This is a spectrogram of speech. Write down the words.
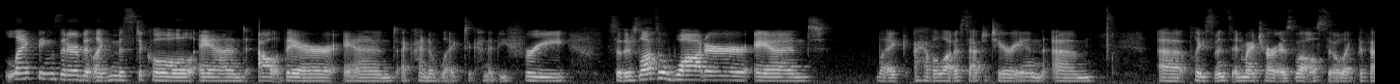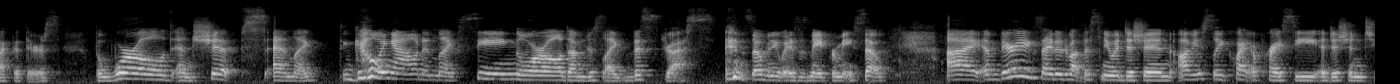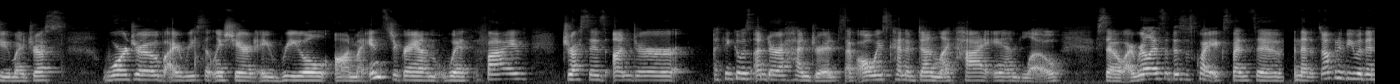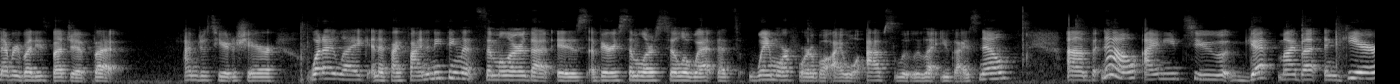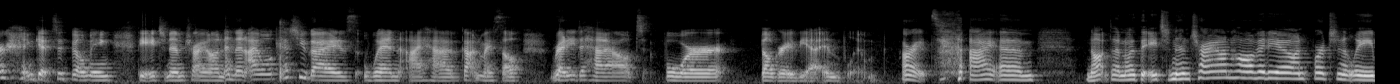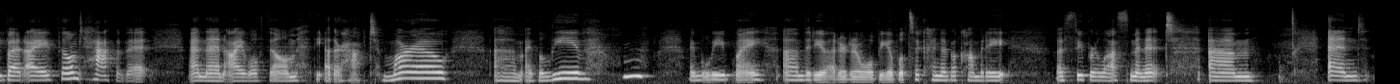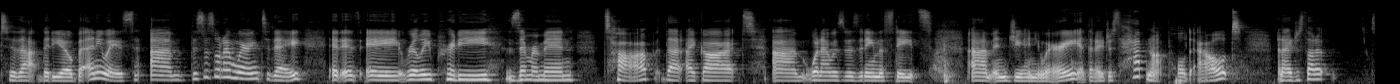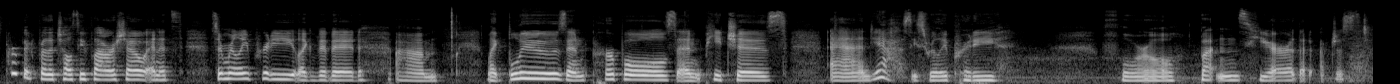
like things that are a bit like mystical and out there and I kind of like to kind of be free. So there's lots of water and like I have a lot of Sagittarian um, uh, placements in my chart as well. So like the fact that there's the world and ships and like going out and like seeing the world. I'm just like, this dress in so many ways is made for me. So I am very excited about this new addition. Obviously quite a pricey addition to my dress wardrobe. I recently shared a reel on my Instagram with five dresses under, I think it was under a hundred. So I've always kind of done like high and low. So I realized that this is quite expensive and that it's not gonna be within everybody's budget, but I'm just here to share what I like and if I find anything that's similar that is a very similar silhouette that's way more affordable, I will absolutely let you guys know. Um, but now I need to get my butt in gear and get to filming the H&M try on and then I will catch you guys when I have gotten myself ready to head out for Belgravia in Bloom. All right, I am not done with the H&M try on haul video unfortunately, but I filmed half of it and then I will film the other half tomorrow. Um, I believe, hmm, I believe my um, video editor will be able to kind of accommodate a super last minute um, end to that video. But anyways, um, this is what I'm wearing today. It is a really pretty Zimmerman top that I got um, when I was visiting the States um, in January that I just have not pulled out. And I just thought it was perfect for the Chelsea Flower Show and it's some really pretty like vivid um, like blues and purples and peaches and yeah, these really pretty floral buttons here that I've just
